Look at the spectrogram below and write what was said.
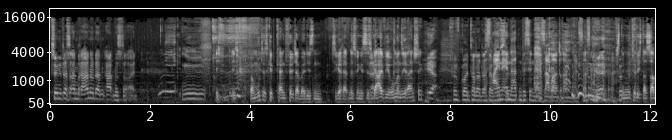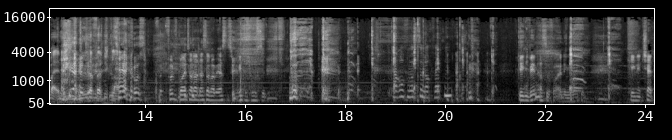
zündet das andere an und dann atmest du ein. ich? Ich vermute, es gibt keinen Filter bei diesen Zigaretten, deswegen ist es egal, wie rum man sie reinsteckt. Ja. 5 Goldtaler, dass Das er eine. Ende hat ein bisschen mehr Sabber dran als das andere. Ich nehme natürlich das Sabberende. Das ist ja völlig klar. 5 Goldtaler, dass er beim ersten Zug richtig hustet. Darauf musst du noch wetten. Gegen wen hast du vor allen Dingen gerechnet? Gegen den Chat.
